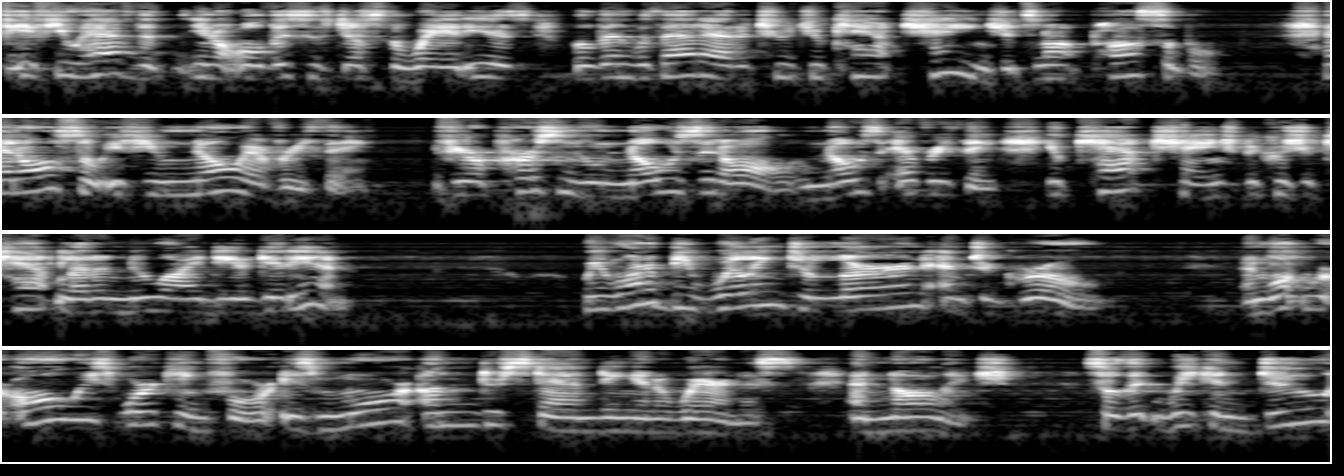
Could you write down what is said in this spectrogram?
If you have the, you know, oh, this is just the way it is, well, then with that attitude, you can't change. It's not possible. And also, if you know everything, if you're a person who knows it all, who knows everything, you can't change because you can't let a new idea get in. We want to be willing to learn and to grow. And what we're always working for is more understanding and awareness and knowledge so that we can do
